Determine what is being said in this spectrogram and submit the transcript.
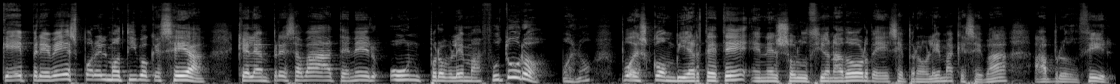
que prevés por el motivo que sea que la empresa va a tener un problema futuro. Bueno, pues conviértete en el solucionador de ese problema que se va a producir.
